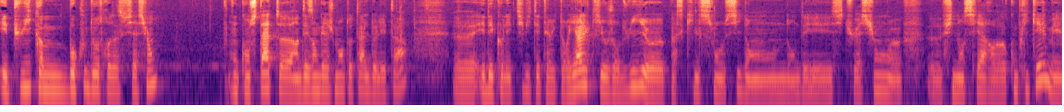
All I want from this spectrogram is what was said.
Et puis, comme beaucoup d'autres associations, on constate un désengagement total de l'État et des collectivités territoriales qui aujourd'hui, parce qu'ils sont aussi dans, dans des situations financières compliquées, mais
